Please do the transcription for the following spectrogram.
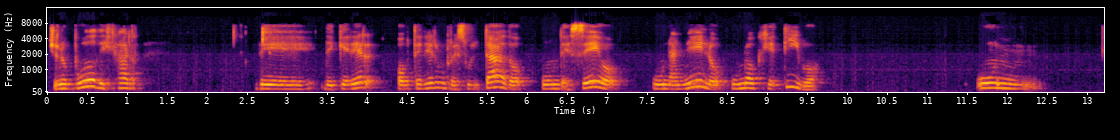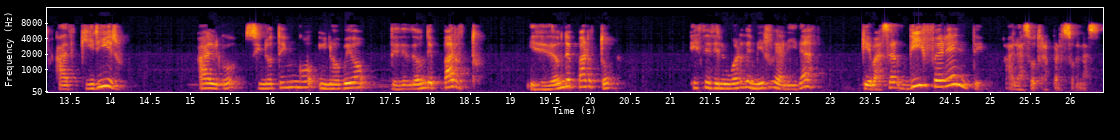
Yo no puedo dejar de, de querer obtener un resultado, un deseo, un anhelo, un objetivo, un adquirir algo si no tengo y no veo desde dónde parto. Y desde dónde parto es desde el lugar de mi realidad, que va a ser diferente a las otras personas.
